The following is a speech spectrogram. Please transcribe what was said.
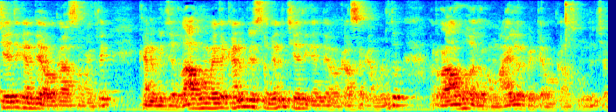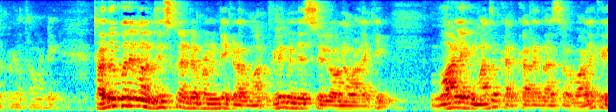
చేతికి అందే అవకాశం అయితే కనిపించదు. లాభం అయితే కనిపిస్తుంది కానీ చేతికి అందే అవకాశం కనబడుతూ రాహు అదొక మాయలో పెట్టే అవకాశం ఉందని చెప్పగలుగుతామండి. తదుపరి మనం తీసుకునేటటువంటి ఇక్కడ మన ఫిలిం ఇండస్ట్రీలో ఉన్న వాళ్ళకి వాళ్ళకి మాత్రం కర్కాటక రాశిలో వాళ్ళకి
